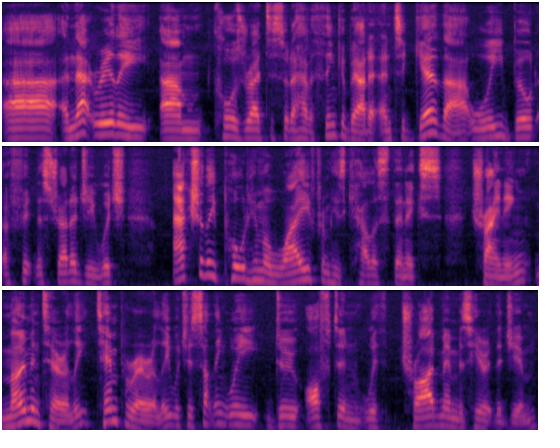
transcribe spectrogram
uh, and that really um, caused Rad to sort of have a think about it. And together we built a fitness strategy which actually pulled him away from his calisthenics training momentarily, temporarily, which is something we do often with tribe members here at the gym.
